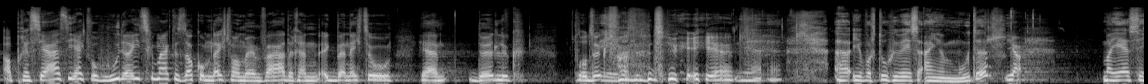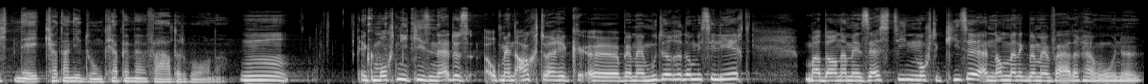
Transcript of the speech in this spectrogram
appreciatie echt voor hoe dat iets gemaakt is, dat komt echt van mijn vader. En ik ben echt zo ja, duidelijk product Twee. van de twee. Ja. Ja, ja. Eh, je wordt toegewezen aan je moeder. Ja. Maar jij zegt nee, ik ga dat niet doen. Ik ga bij mijn vader wonen. Hmm. Ik mocht niet kiezen. Hè. Dus op mijn acht werd ik eh, bij mijn moeder gedomicileerd. Maar dan aan mijn zestien mocht ik kiezen en dan ben ik bij mijn vader gaan wonen.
